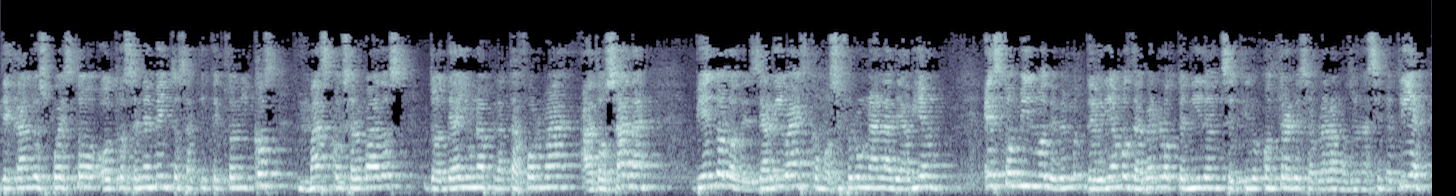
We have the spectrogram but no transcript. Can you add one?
dejando expuesto otros elementos arquitectónicos más conservados, donde hay una plataforma adosada. Viéndolo desde arriba es como si fuera un ala de avión esto mismo deberíamos de haberlo tenido en sentido contrario si habláramos de una simetría,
